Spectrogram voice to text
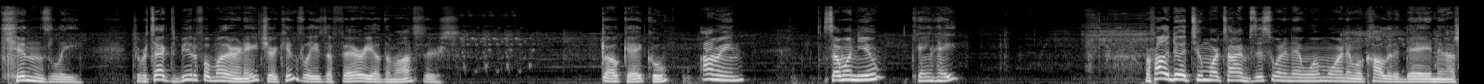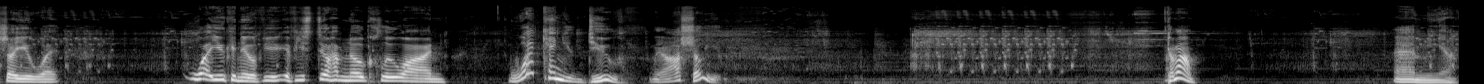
Kinsley. To protect beautiful Mother Nature, Kinsley is a fairy of the monsters. Okay, cool. I mean, someone new? Can't hate. We'll probably do it two more times. This one and then one more, and then we'll call it a day. And then I'll show you what what you can do if you if you still have no clue on what can you do. Well, I'll show you. Come on. And Mia.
